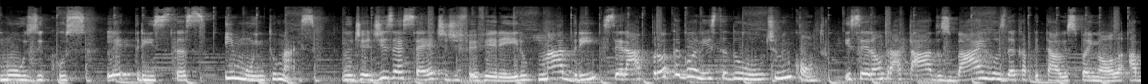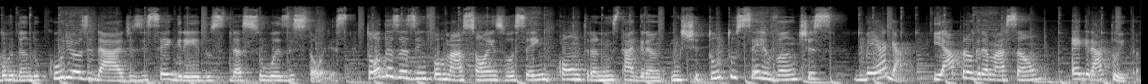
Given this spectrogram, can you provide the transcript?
músicos, letristas e muito mais. No dia 17 de fevereiro, Madrid será a protagonista do último encontro e serão tratados bairros da capital espanhola abordando curiosidades e segredos das suas histórias. Todas as informações você encontra no Instagram Instituto Cervantes BH e a programação é gratuita.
